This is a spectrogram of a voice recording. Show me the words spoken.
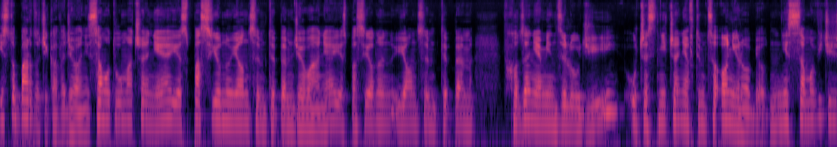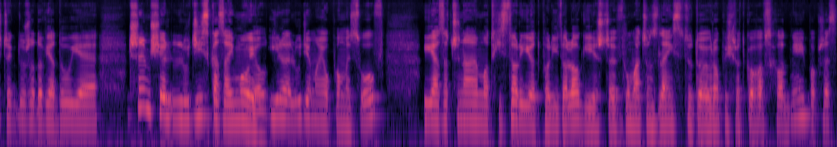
Jest to bardzo ciekawe działanie. Samo tłumaczenie jest pasjonującym typem działania, jest pasjonującym typem wchodzenia między ludzi, uczestniczenia w tym, co oni robią. Niesamowicie się człowiek dużo dowiaduje, czym się ludziska zajmują, ile ludzie mają pomysłów. I Ja zaczynałem od historii i od politologii, jeszcze tłumacząc dla Instytutu Europy Środkowo-Wschodniej, poprzez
